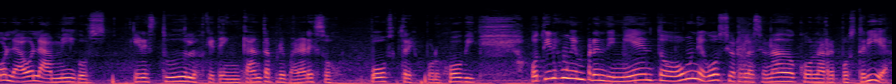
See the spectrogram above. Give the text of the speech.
Hola, hola amigos. ¿Eres tú de los que te encanta preparar esos postres por hobby? ¿O tienes un emprendimiento o un negocio relacionado con la repostería?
